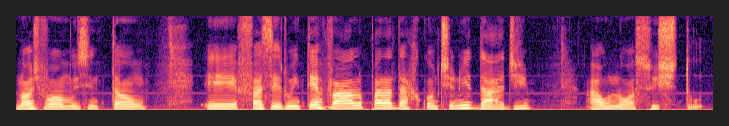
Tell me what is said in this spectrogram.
Nós vamos então é, fazer um intervalo para dar continuidade ao nosso estudo.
